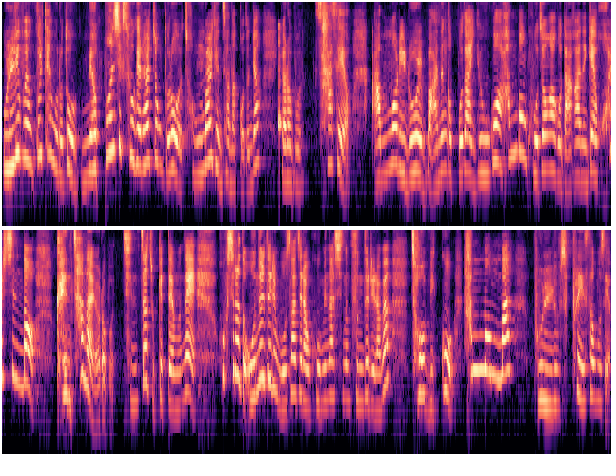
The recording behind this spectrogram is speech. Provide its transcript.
올리브영 꿀템으로도 몇 번씩 소개를 할 정도로 정말 괜찮았거든요. 여러분 사세요. 앞머리 롤 많은 것보다 요거 한번 고정하고 나가는 게 훨씬 더 괜찮아요, 여러분. 진짜 좋기 때문에 혹시라도 오늘 드림 뭐 사지라고 고민하시는 분들이라면 저 믿고 한 번만 볼륨 스프레이 써보세요.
